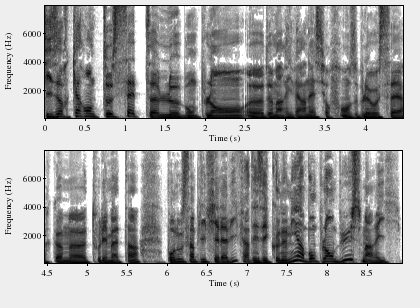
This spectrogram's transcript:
6h47, le bon plan euh, de Marie Vernet sur France Bleu Auxerre, comme euh, tous les matins. Pour nous simplifier la vie, faire des économies, un bon plan bus, Marie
